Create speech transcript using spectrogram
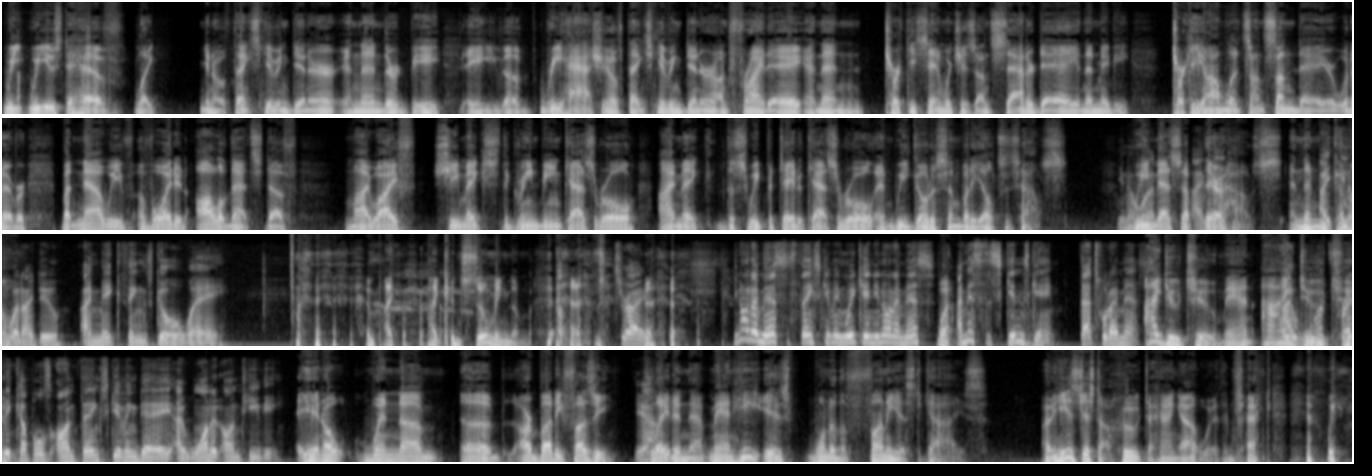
We we used to have like you know Thanksgiving dinner, and then there'd be a, uh rehash of Thanksgiving dinner on Friday, and then turkey sandwiches on Saturday, and then maybe turkey omelets on Sunday or whatever. But now we've avoided all of that stuff. My wife. She makes the green bean casserole. I make the sweet potato casserole, and we go to somebody else's house. You know we what? mess up I their make- house, and then we I, come you know home what I do? I make things go away. by, by consuming them. That's right. you know what I miss? It's Thanksgiving weekend. You know what I miss? What? I miss the Skins game. That's what I miss. I do too, man. I, do want too. Freddie Couples on Thanksgiving Day. I want it on TV. you know, when um, uh, our buddy Fuzzy Yeah. played in that, man, he is one of the funniest guys. I mean, he's just a hoot to hang out with. In fact, we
